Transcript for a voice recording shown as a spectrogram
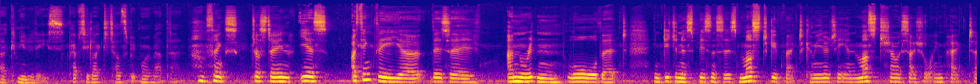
uh, communities. Perhaps you'd like to tell us a bit more about that. Oh, thanks, Justine. Yes, I think the uh, there's a unwritten law that Indigenous businesses must give back to community and must show a social impact, uh,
